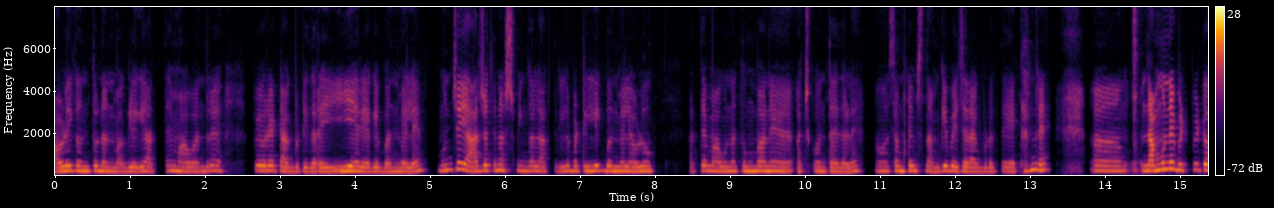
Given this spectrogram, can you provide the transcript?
ಅವಳಿಗಂತೂ ನನ್ನ ಮಗಳಿಗೆ ಅತ್ತೆ, ಮಾವ ಅಂದರೆ ಫೇವ್ರೇಟ್ ಆಗಿಬಿಟ್ಟಿದ್ದಾರೆ ಈ ಏರಿಯಾಗೆ ಬಂದಮೇಲೆ. ಮುಂಚೆ ಯಾರ ಜೊತೆನೂ ಅಷ್ಟು ಮಿಂಗಲ್ ಆಗ್ತಿರಲಿಲ್ಲ ಬಟ್ ಇಲ್ಲಿಗೆ ಬಂದಮೇಲೆ ಅವಳು ಅತ್ತೆ ಮಾವನ ತುಂಬಾ ಹಚ್ಕೊತಾ ಇದ್ದಾಳೆ. ಸಮ್ಟೈಮ್ಸ್ ನಮಗೆ ಬೇಜಾರಾಗ್ಬಿಡುತ್ತೆ. ಯಾಕಂದರೆ ನಮ್ಮನ್ನೇ ಬಿಟ್ಬಿಟ್ಟು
